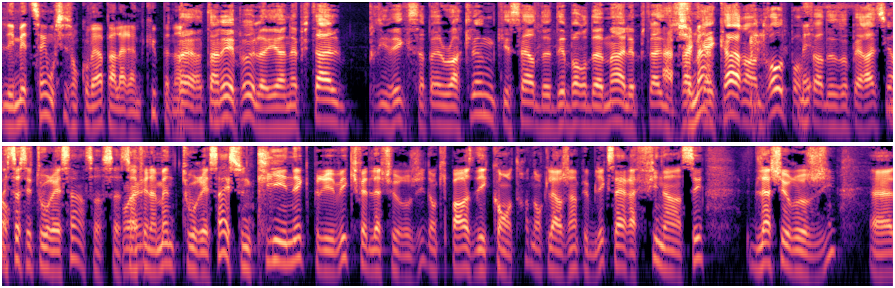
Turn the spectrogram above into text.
les médecins aussi sont couverts par la RAMQ. Pendant... attendez un peu, là. Il y a un hôpital privé qui s'appelle Rockland, qui sert de débordement à l'hôpital du Sacré-Cœur, entre autres, pour faire des opérations. Mais ça, c'est tout récent. Ça. C'est un phénomène tout récent. Et c'est une clinique privée qui fait de la chirurgie, donc qui passe des contrats. Donc, l'argent public sert à financer de la chirurgie euh,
